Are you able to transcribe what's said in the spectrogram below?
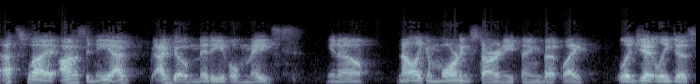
that's why honestly, me, I'd I'd go medieval mace. You know, not like a Morning Star or anything, but like legitly just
